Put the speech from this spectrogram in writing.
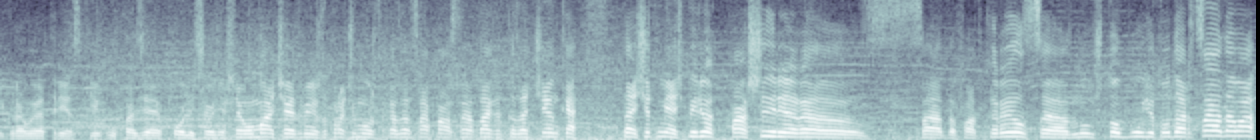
игровые отрезки у хозяев поля сегодняшнего матча. Это, между прочим, может оказаться опасная атака. Казаченко тащит мяч вперед, пошире Садов открылся. Ну, что будет? Удар Садова.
